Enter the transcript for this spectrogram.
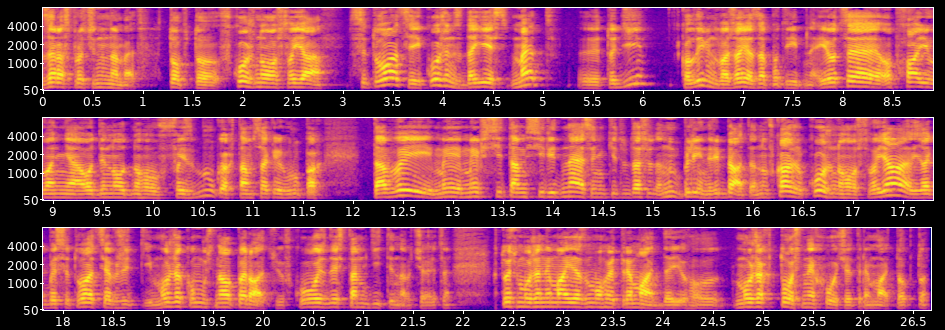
зараз про ціну на мед. Тобто в кожного своя ситуація, і кожен здає мед е, тоді, коли він вважає за потрібне. І оце обхаювання один одного в Фейсбуках, там всяких групах. Та ви, ми, ми всі там всі ріднесенькі туди-сюди. Ну, блін, ребята, ну вкажу, кожного своя якби, ситуація в житті. Може комусь на операцію, в когось десь там діти навчаються. Хтось, може, не має змоги тримати де його, може хтось не хоче тримати. Тобто,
